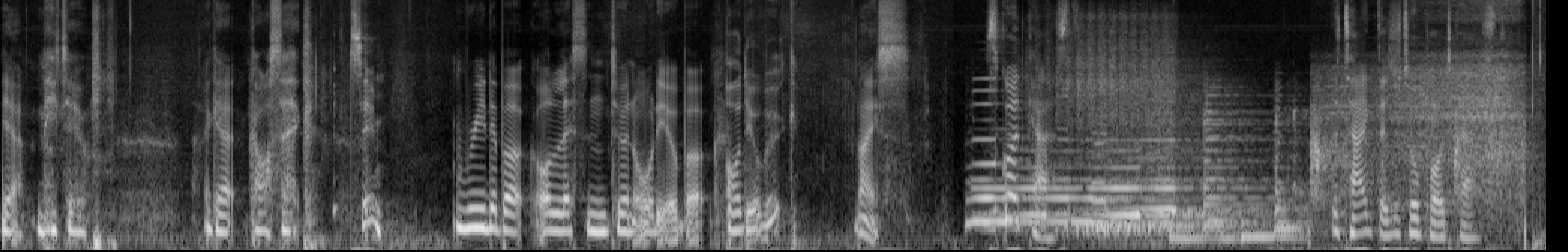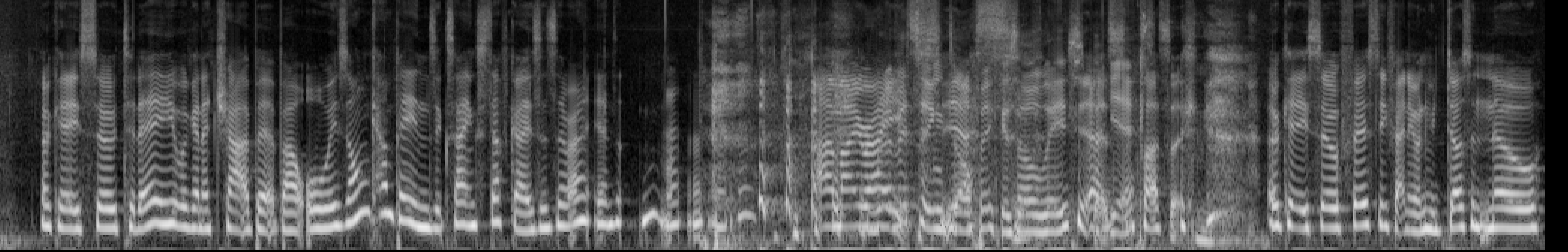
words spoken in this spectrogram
Yeah. Me too. I get car sick. Same. Read a book or listen to an audiobook? Audiobook. Nice. Squadcast, the Tag Digital podcast. Okay, so today we're going to chat a bit about always on campaigns. Exciting stuff, guys. Is that right? Is Am I right? Riveting Yes. topic as always. Yes, yes. classic. Hmm. okay, so firstly, for anyone who doesn't know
